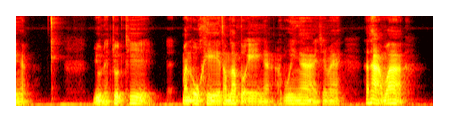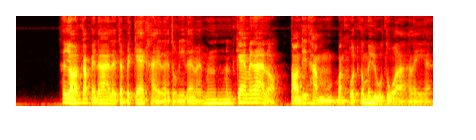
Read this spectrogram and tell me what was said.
งอะอยู่ในจุดที่มันโอเคสำหรับตัวเองอะพูดง่ายใช่ไหม ถ้าถามว่า ถ้าย้อนกลับไปได้แล้วจะไปแก้ไขอะไรตรงนี้ได้ไหมมันมันแก้ไม่ได้หรอก ตอนที่ทำบางคนก็ไม่รู้ตัวอะไรเงี้ย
